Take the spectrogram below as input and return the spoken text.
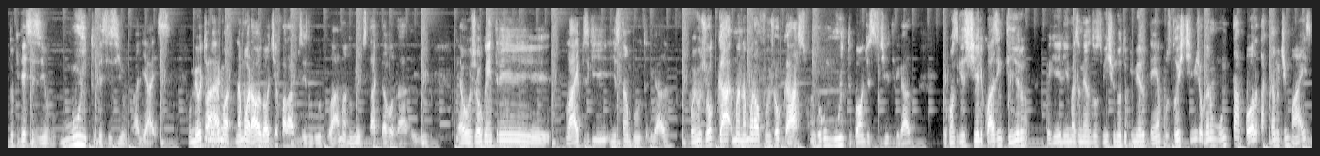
do que decisivo. Muito decisivo, aliás. O meu, claro. na, na moral, igual eu tinha falado pra vocês no grupo lá, mano, o meu destaque da rodada aí é o jogo entre Leipzig e Istambul, tá ligado? Foi um jogar, mano, na moral, foi um jogaço, foi um jogo muito bom de assistir, tá ligado? Eu consegui assistir ele quase inteiro. Peguei ele mais ou menos dos 20 minutos do primeiro tempo. Os dois times jogando muita bola, atacando demais.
